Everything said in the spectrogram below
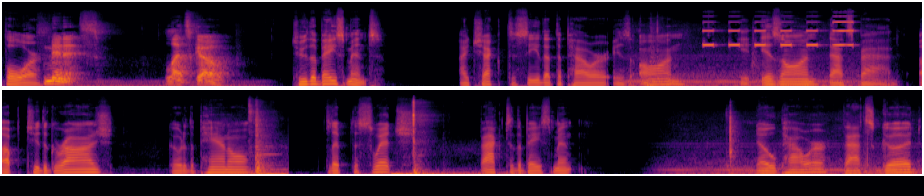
Four. minutes. Let's go. To the basement. I checked to see that the power is on. It is on. That's bad. Up to the garage. Go to the panel. Flip the switch. Back to the basement. No power. That's good.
